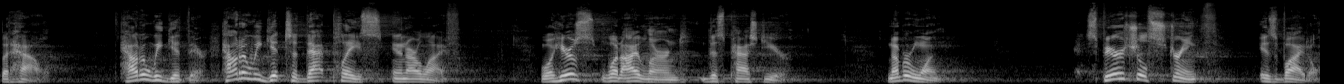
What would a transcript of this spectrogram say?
But how? How do we get there? How do we get to that place in our life? Well, here's what I learned this past year. Number one, spiritual strength is vital.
